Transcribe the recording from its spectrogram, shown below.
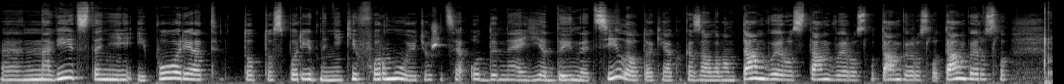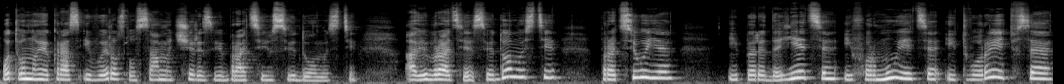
е, на відстані і поряд, тобто споріднені, які формують уже це одне єдине ціле, от як я казала вам, там вирос, там виросло, там виросло, там виросло. От воно якраз і виросло саме через вібрацію свідомості. А вібрація свідомості працює і передається, і формується, і творить все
